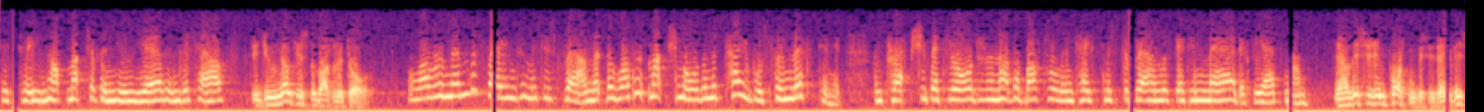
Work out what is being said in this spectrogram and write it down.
Pity, not much of a New Year in this house. Did you notice the bottle at all? Oh, I remember saying to Mrs. Brown that there wasn't much more than a tablespoon left in it. And perhaps she better order another bottle in case Mr. Brown was getting mad if he had none. Now, this is important, Mrs. Davis.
